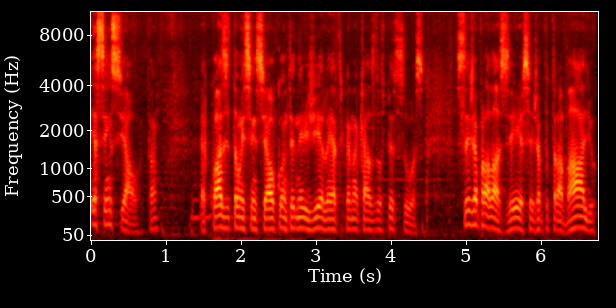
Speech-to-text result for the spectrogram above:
essencial, tá? Uhum. É quase tão essencial quanto a energia elétrica na casa das pessoas. Seja para lazer, seja para o trabalho,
